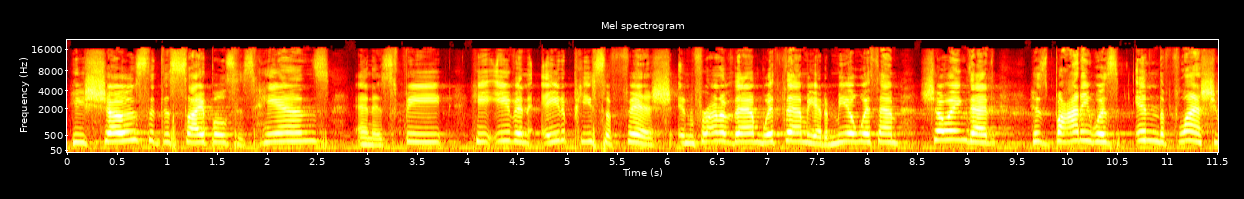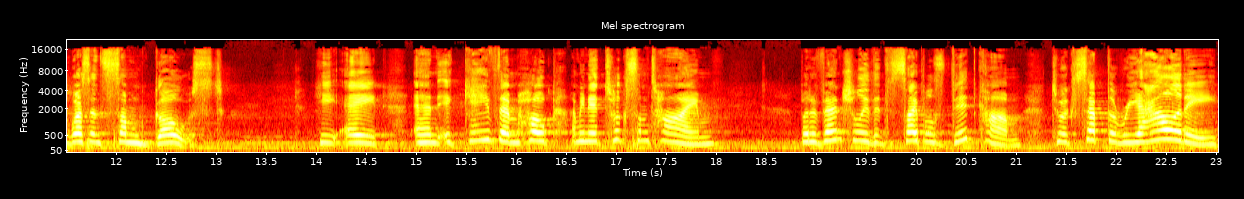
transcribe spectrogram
he shows the disciples his hands and his feet. He even ate a piece of fish in front of them, with them. He had a meal with them, showing that his body was in the flesh. He wasn't some ghost. He ate, and it gave them hope. I mean, it took some time but eventually, the disciples did come to accept the reality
